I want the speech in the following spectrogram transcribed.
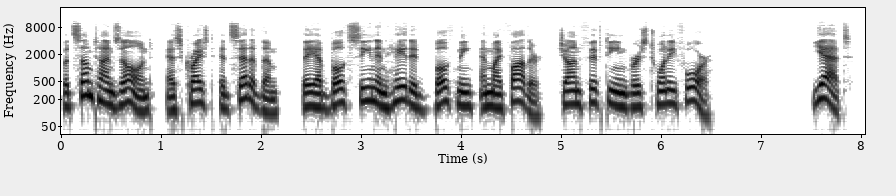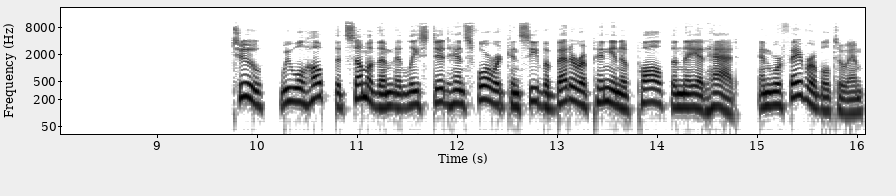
but sometimes owned, as Christ had said of them, they have both seen and hated both me and my Father. John 15, verse 24. Yet, 2. We will hope that some of them at least did henceforward conceive a better opinion of Paul than they had had, and were favorable to him,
